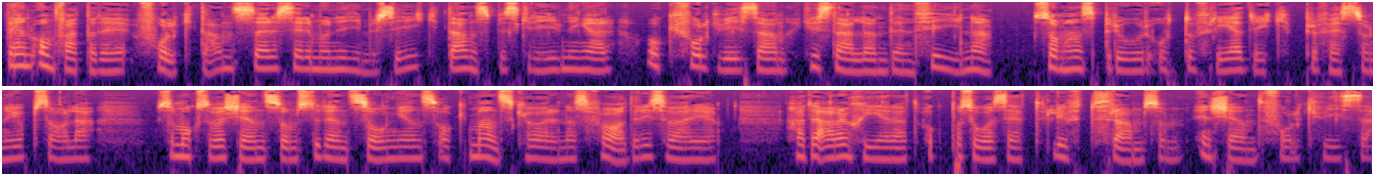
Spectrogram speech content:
Den omfattade folkdanser, ceremonimusik, dansbeskrivningar och folkvisan Kristallen den fina som hans bror Otto Fredrik, professorn i Uppsala, som också var känd som studentsångens och manskörernas fader i Sverige, hade arrangerat och på så sätt lyft fram som en känd folkvisa.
